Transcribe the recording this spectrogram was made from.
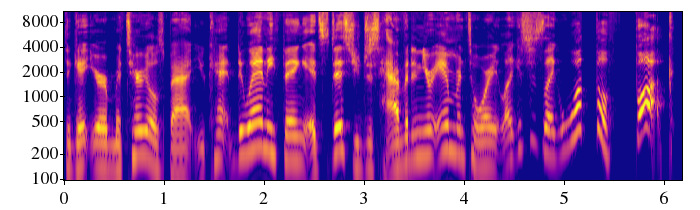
to get your materials back. You can't do anything. It's this. You just have it in your inventory. Like it's just like what the fuck?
